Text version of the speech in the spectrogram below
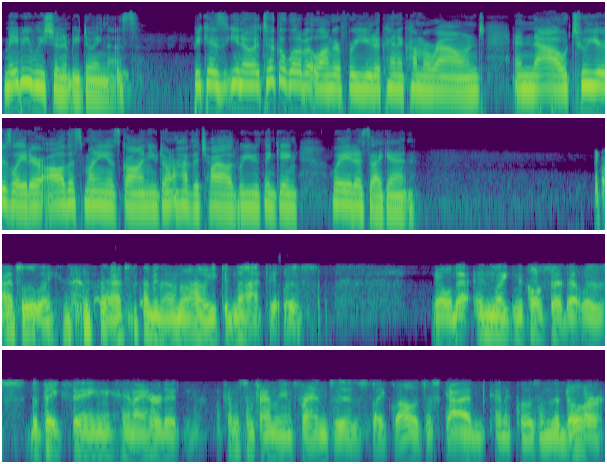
maybe we shouldn't be doing this? Because, you know, it took a little bit longer for you to kind of come around. And now, two years later, all this money is gone. You don't have the child. Were you thinking, wait a second? Absolutely. I mean, I don't know how you could not. It was, you know, that, and like Nicole said, that was the big thing. And I heard it from some family and friends is like, well, it's just God kind of closing the door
